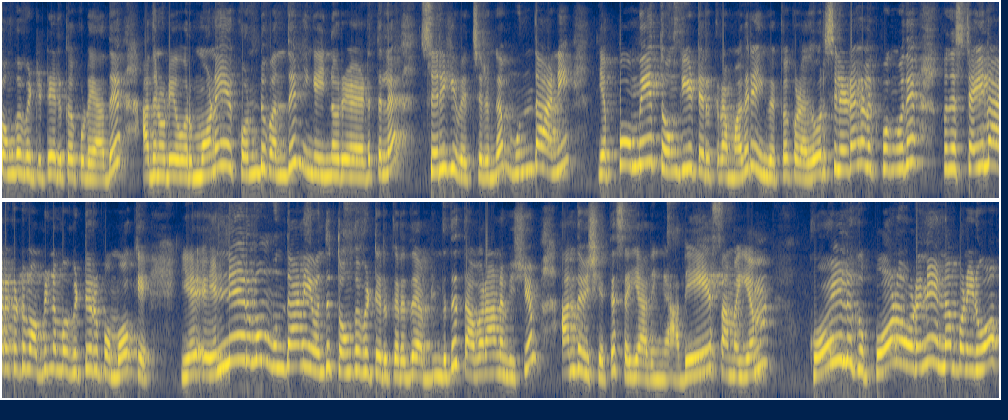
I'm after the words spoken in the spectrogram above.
தொங்க விட்டுட்டே இருக்கக்கூடாது. அதனுடைய ஒரு முனையை கொண்டு வந்து நீங்கள் இன்னொரு இடத்துல செருகி வச்சிருங்க. முந்தாணி எப்போவுமே தொங்கிட்டு இருக்கிற மாதிரி நீங்கள் வைக்கக்கூடாது. ஒரு சில இடங்களுக்கு போகும்போது கொஞ்சம் ஸ்டைலாக இருக்கட்டும் அப்படின்னு நம்ம விட்டுருப்போம். ஓகே. எந்நேரமும் முந்தானியை வந்து தொங்க விட்டு இருக்கிறது அப்படின்றது தவறான விஷயம். அந்த விஷயத்தை செய்யாதீங்க. அதே சமயம் கோயிலுக்கு போன உடனே என்ன பண்ணிடுவோம்?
